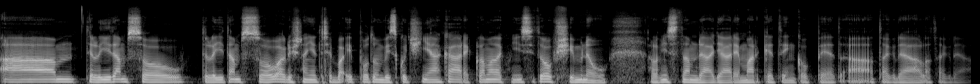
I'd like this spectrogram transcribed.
a ty lidi tam jsou, ty lidi tam jsou a když na ně třeba i potom vyskočí nějaká reklama, tak oni si toho všimnou. Hlavně se tam dá dělat remarketing opět a tak dál a tak dál.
